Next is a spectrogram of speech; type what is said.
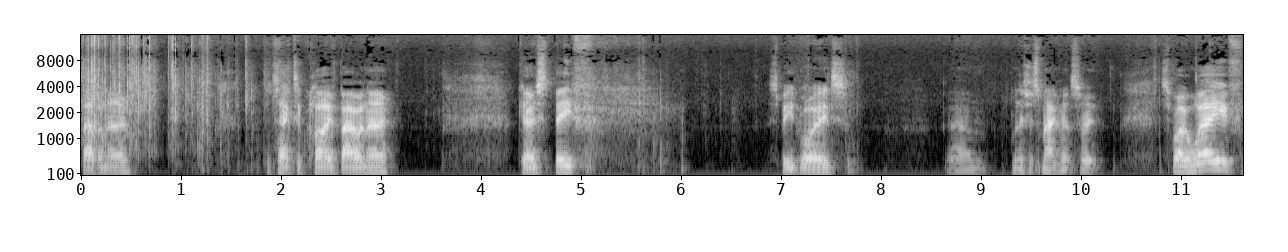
Babano, Detective Clive Bowano, Ghost Beef, Speedroid, um, Malicious Magnet, sorry, Spiral Wave,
